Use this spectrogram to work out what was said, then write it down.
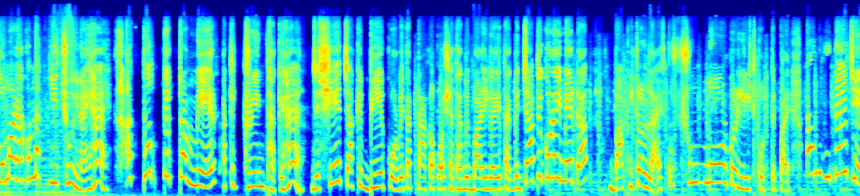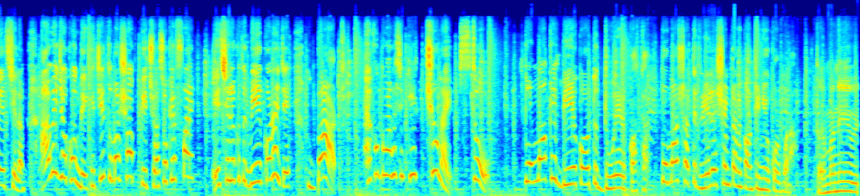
তোমার এখন না কিছুই নাই হ্যাঁ? আর প্রত্যেকটা মেয়ের একটা ড্রিম থাকে হ্যাঁ? যে সে যাকে বিয়ে করবে, তার টাকা পয়সা থাকবে, বাড়ি গাড়ি থাকবে, যাতে করে এই মেয়েটা বাকিটার লাইফ খুব সুন্দর করে লিড করতে পারে। আর আমি এটাই চেয়েছিলাম। আমি যখন দেখেছি তোমার সব কিছু আছে ওকে ফাইন এ ছেলেকে তো বিয়ে করে যে বাট এখন তোমার কাছে কিচ্ছু নাই। সো তোমাকে বিয়ে করা তো দূরের কথা। তোমার সাথে রিলেশনটা আমি কন্টিনিউ করব না। তার মানে ওই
